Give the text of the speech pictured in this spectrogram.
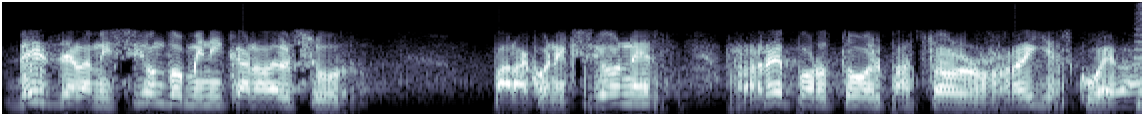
Desde la Misión Dominicana del Sur, para Conexiones, reportó el pastor Reyes Cuevas.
